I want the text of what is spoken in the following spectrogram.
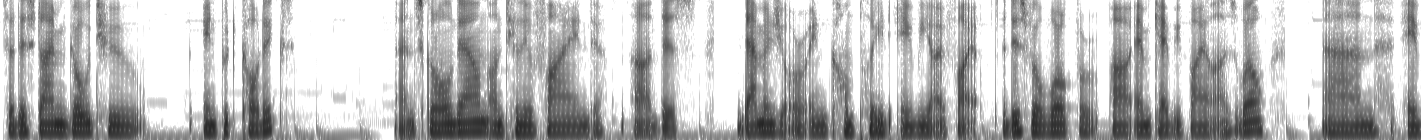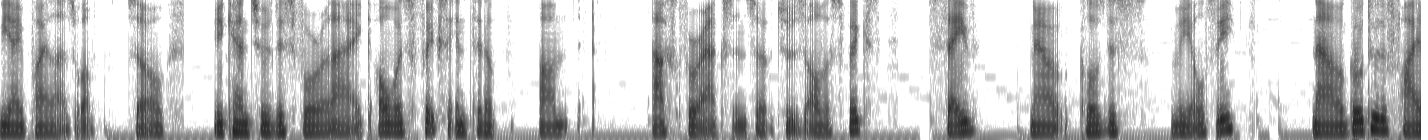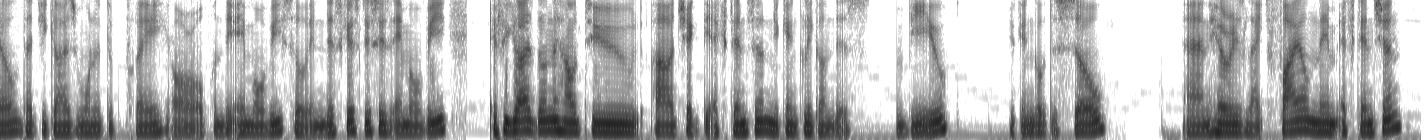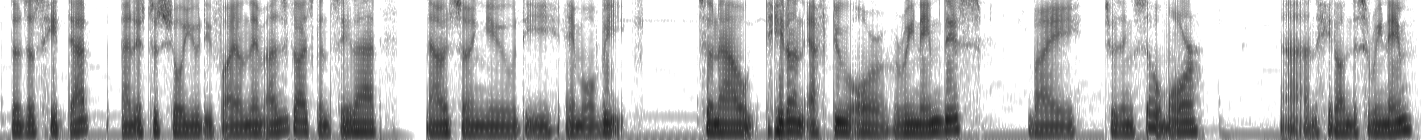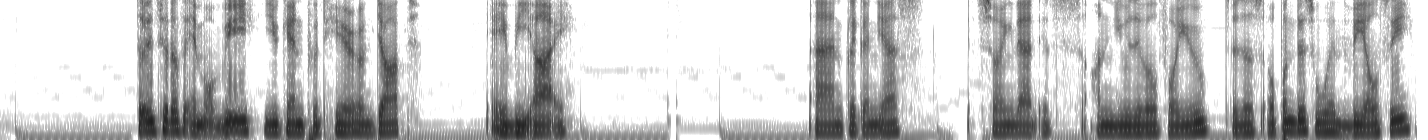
So this time go to input codecs and scroll down until you find uh, this damage or incomplete avi file. So this will work for uh, mkv file as well and avi file as well so you can choose this for like always fix instead of um ask for action. So choose always fix save. Now close this vlc now go to the file that you guys wanted to play or open the mov so in this case this is mov if you guys don't know how to uh, check the extension you can click on this view. You can go to show. And here is like file name extension. So just hit that and it's to show you the file name. As you guys can see that now it's showing you the MOV so now hit on F2 or rename this by choosing show more and hit on this rename. So instead of MOV you can put here dot AVI and click on yes. It's showing that it's unusable for you. So just open this with VLC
